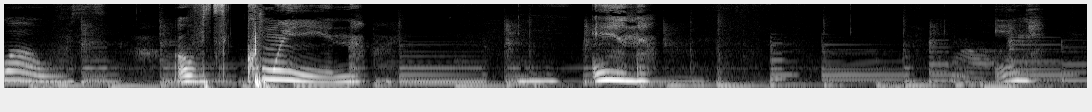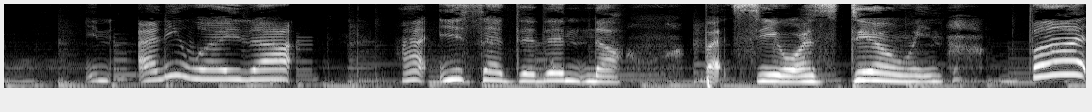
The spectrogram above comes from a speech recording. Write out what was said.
Clothes of the queen. In in in any way that that Isa didn't know but she was doing. But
